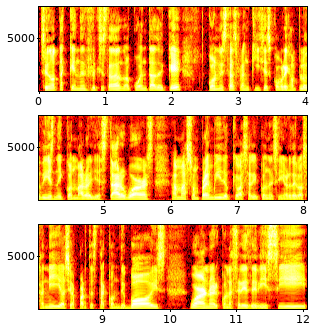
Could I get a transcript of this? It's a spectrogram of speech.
se nota que Netflix está dando cuenta de que con estas franquicias, como por ejemplo Disney con Marvel y Star Wars, Amazon Prime Video que va a salir con El Señor de los Anillos y aparte está con The Boys, Warner con las series de DC,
